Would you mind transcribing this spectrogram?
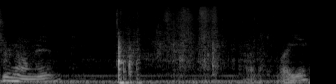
je l'enlève. Voilà, vous voyez?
